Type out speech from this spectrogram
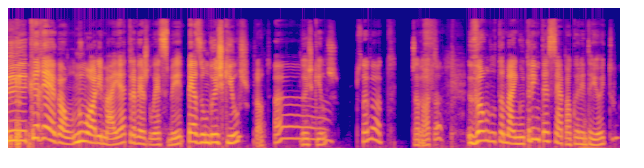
Eh, carregam numa hora e meia, através do USB, pesam 2 kg, pronto, Ah, 2 kg, Sadote. Sadote. vão do tamanho 37 ao 48,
